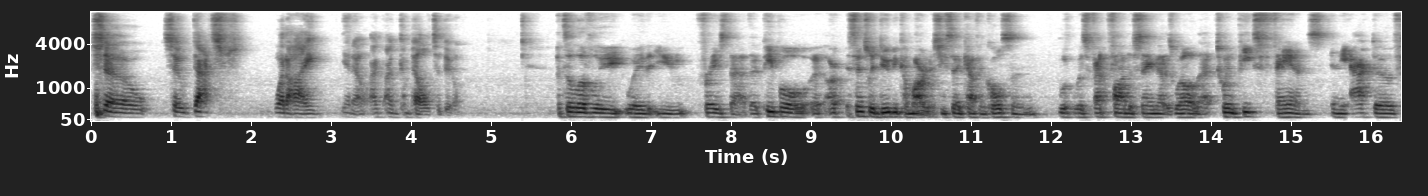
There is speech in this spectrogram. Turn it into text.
So so that's what I you know I, I'm compelled to do it's a lovely way that you phrase that. That people uh, are, essentially do become artists. You said Kathleen Coulson w- was fond of saying that as well. That Twin Peaks fans, in the act of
